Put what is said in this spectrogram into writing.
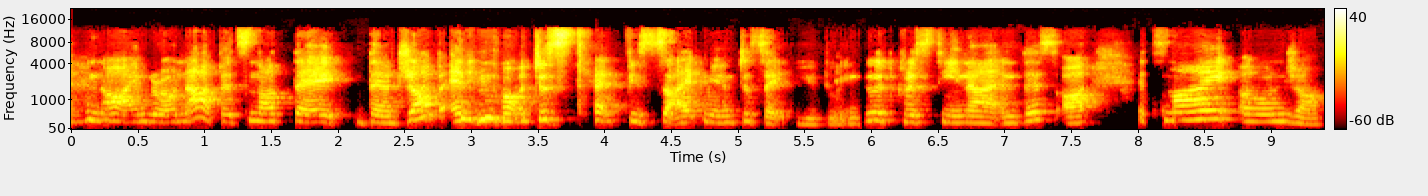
now i'm grown up it's not they, their job anymore to stand beside me and to say you're doing good christina and this or it's my own job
